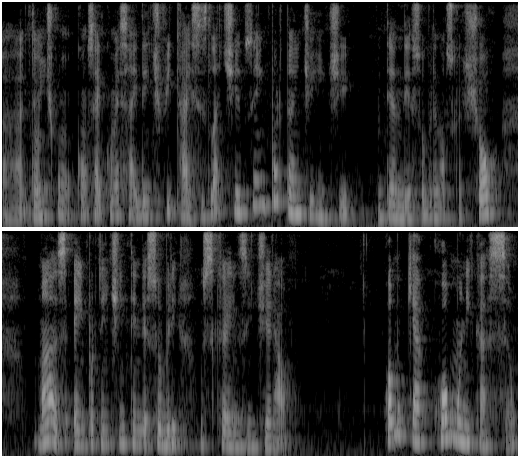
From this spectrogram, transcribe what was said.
Uh, então a gente com, consegue começar a identificar esses latidos. É importante a gente entender sobre o nosso cachorro, mas é importante entender sobre os cães em geral. Como que é a comunicação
